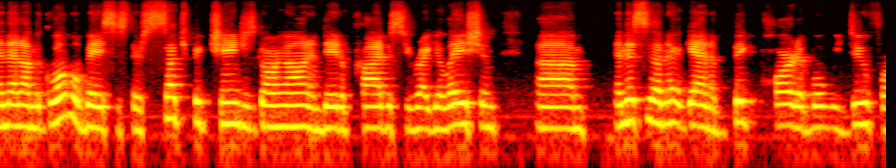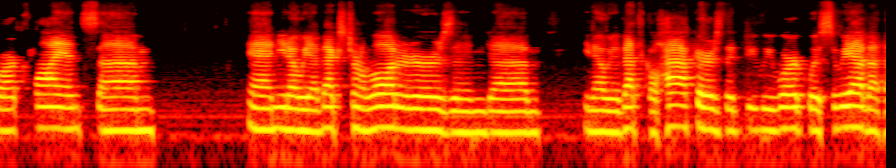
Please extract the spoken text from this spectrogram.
And then on the global basis, there's such big changes going on in data privacy regulation um, and this is, an, again, a big part of what we do for our clients. Um, and, you know, we have external auditors and, um, you know, we have ethical hackers that we work with. So we have a,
